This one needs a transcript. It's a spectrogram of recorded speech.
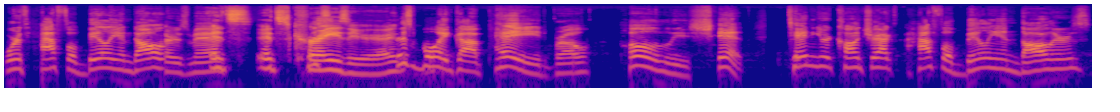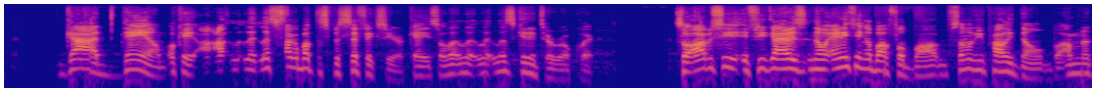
worth half a billion dollars, man. It's it's crazy, right? This boy got paid, bro. Holy shit. 10 year contract, half a billion dollars. God damn. Okay, I, I, let, us talk about the specifics here. Okay, so let, let, let's get into it real quick. So obviously, if you guys know anything about football, some of you probably don't, but I'm gonna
